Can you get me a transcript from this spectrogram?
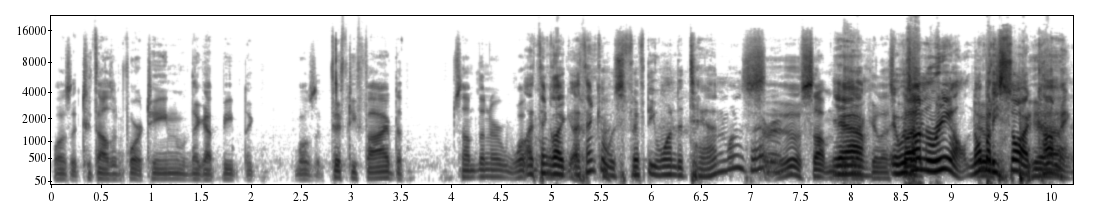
what was it 2014 when they got beat like what was it 55 to something or what? I think like I think it was fifty-one to ten. Was that? it was something Yeah, ridiculous. it was but unreal. Nobody was- saw it yeah, coming.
